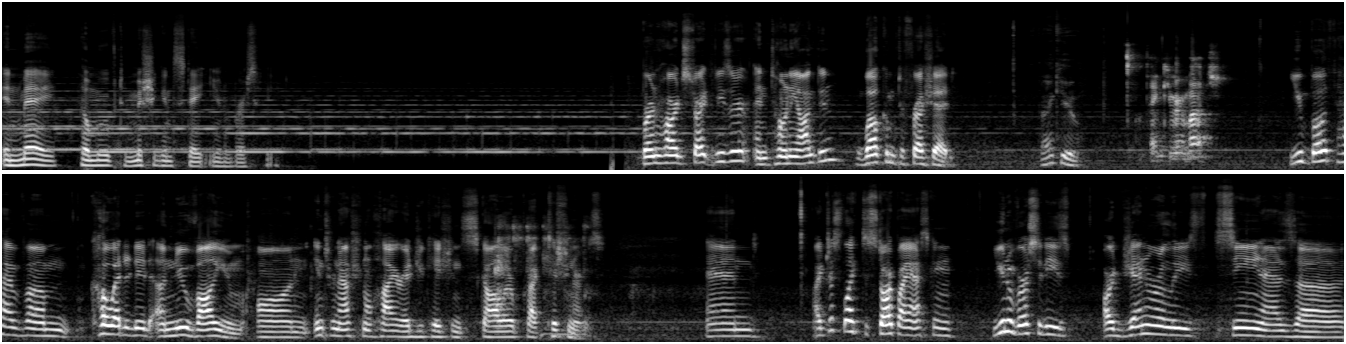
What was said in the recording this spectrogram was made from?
In May, he'll move to Michigan State University. Bernhard Streitwieser and Tony Ogden, welcome to Fresh Ed. Thank you. Thank you very much. You both have um, co edited a new volume on international higher education scholar practitioners. And I'd just like to start by asking universities are generally seen as uh,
